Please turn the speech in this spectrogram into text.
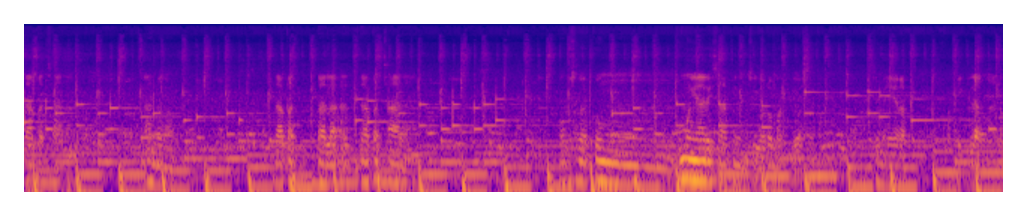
dapat sana, ano, dapat pala, dapat sana, kung, kung, kung mangyari sa akin, siguro mag-iwas ako. Kasi mahirap. Biglang, ano,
